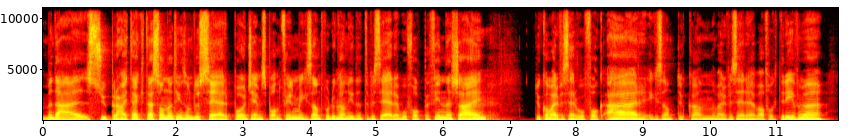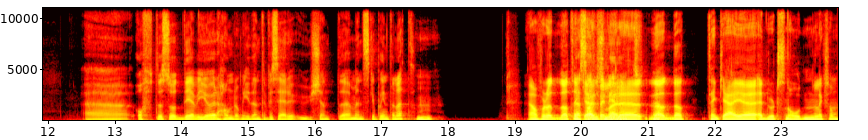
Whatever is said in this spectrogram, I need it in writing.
men det er super high-tech. Det er sånne ting som du ser på James Bond-film, ikke sant? hvor du kan identifisere hvor folk befinner seg. Du kan verifisere hvor folk er. ikke sant? Du kan verifisere hva folk driver med. Eh, ofte så det vi gjør, handler om å identifisere ukjente mennesker på internett. Ja, for da, da tenker jeg, jeg liksom der, da, da tenker jeg eh, Edward Snowden, liksom.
